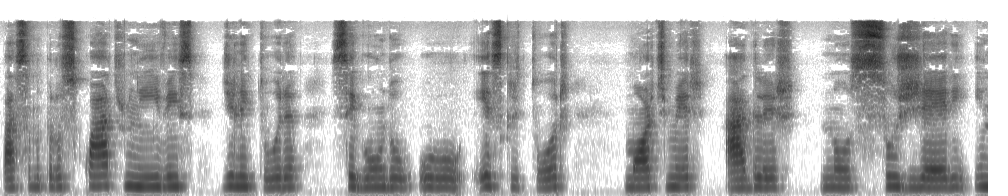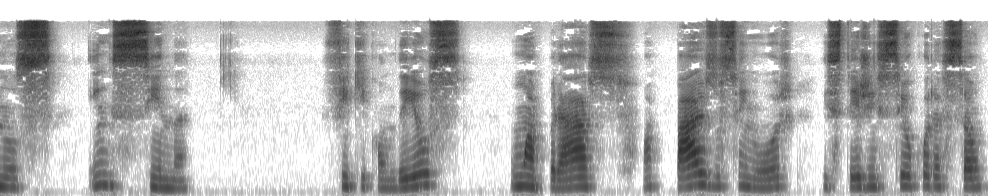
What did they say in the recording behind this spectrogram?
passando pelos quatro níveis de leitura, segundo o escritor Mortimer Adler nos sugere e nos ensina. Fique com Deus, um abraço, a paz do Senhor esteja em seu coração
